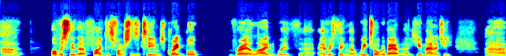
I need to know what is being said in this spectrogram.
Uh, obviously, the Five Dysfunctions of Teams, great book, very aligned with uh, everything that we talk about at Humanity. Uh,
